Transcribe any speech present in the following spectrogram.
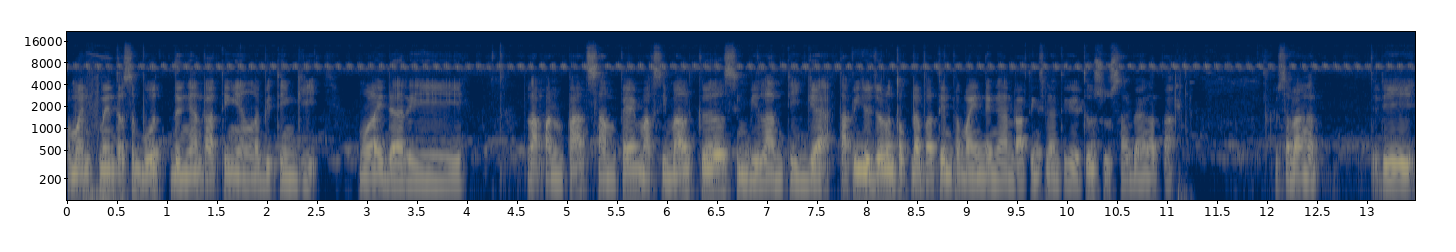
pemain-pemain tersebut dengan rating yang lebih tinggi. Mulai dari 84 sampai maksimal ke 93 tapi jujur untuk dapetin pemain dengan rating 93 itu susah banget pak. Susah banget. Jadi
